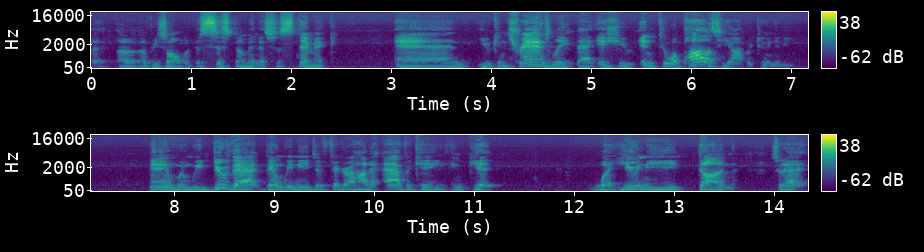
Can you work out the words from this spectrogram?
a, a- a result of the system and it's systemic, and you can translate that issue into a policy opportunity. And mm-hmm. when we do that, then we need to figure out how to advocate and get what you need done so that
